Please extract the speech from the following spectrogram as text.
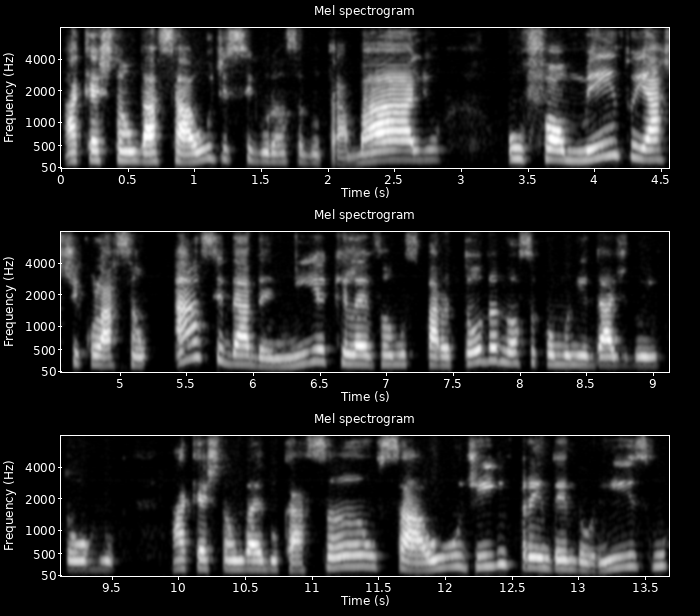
a questão da saúde e segurança do trabalho, o fomento e articulação à cidadania que levamos para toda a nossa comunidade do entorno, a questão da educação, saúde e empreendedorismo,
